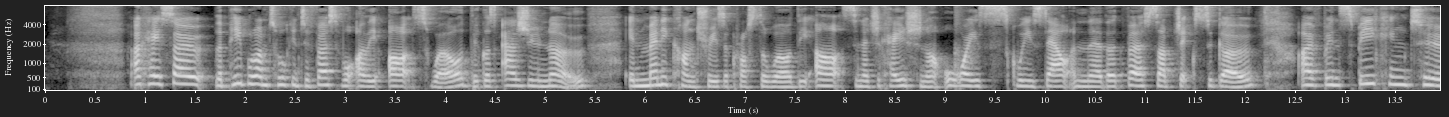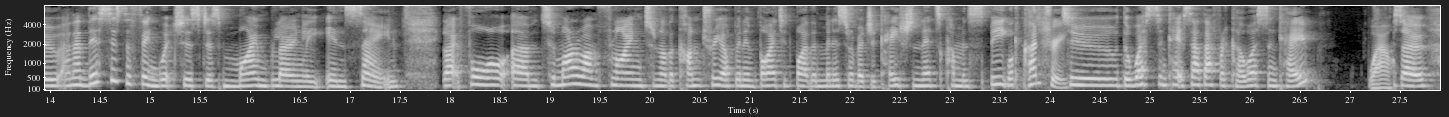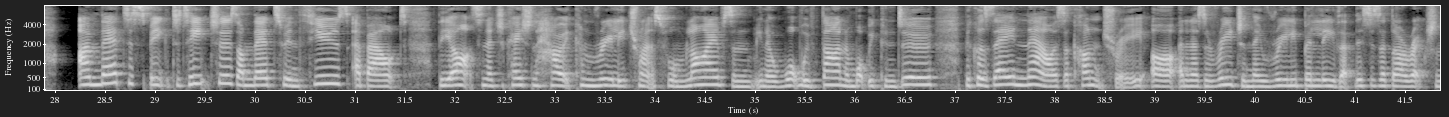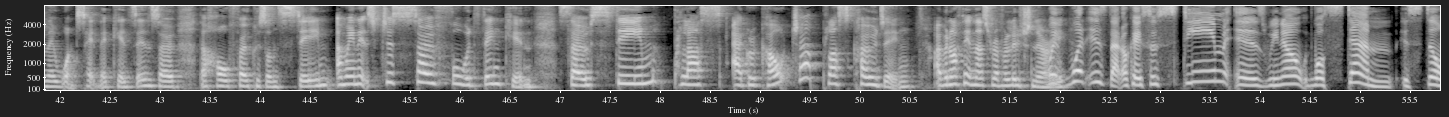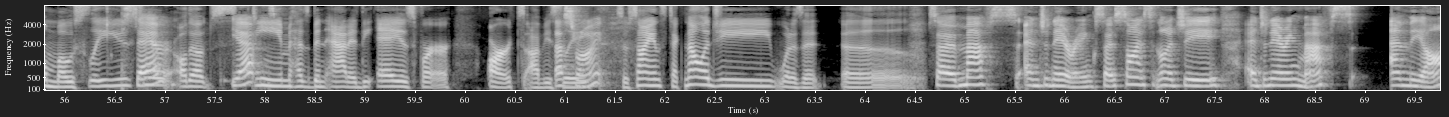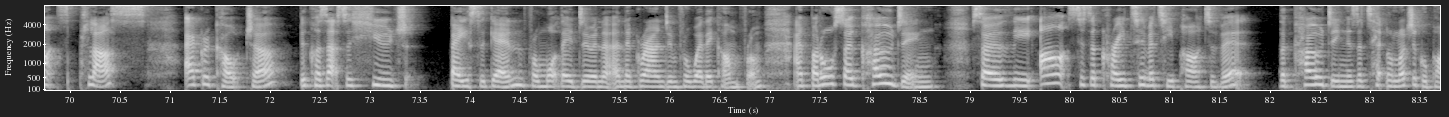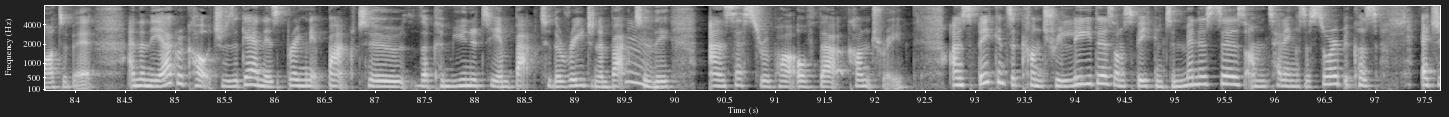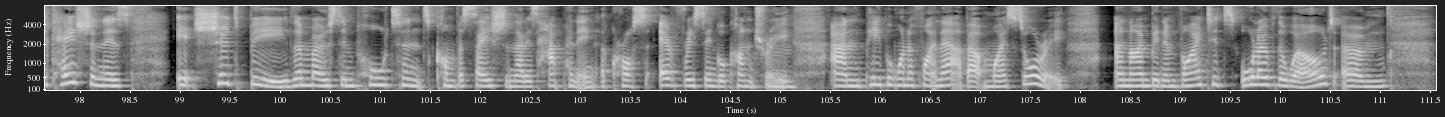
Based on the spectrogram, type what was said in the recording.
Okay, so the people I'm talking to, first of all, are the arts world, because as you know, in many countries across the world, the arts and education are always squeezed out and they're the first subjects to go. I've been speaking to, and this is the thing which is just mind blowingly insane. Like for um, tomorrow, I'm flying to another country. I've been invited by the Minister of Education there to come and speak. What country? To the Western Cape, South Africa, Western Cape. Wow. So I'm there to speak to teachers. I'm there to enthuse about the arts and education, how it can really transform lives and, you know, what we've done and what we can do. Because they now, as a country are, and as a region, they really believe that this is a direction they want to take their kids in. So the whole focus on STEAM. I mean, it's just so forward thinking. So STEAM plus agriculture plus coding. I mean, I think that's revolutionary. Wait, what is that? Okay, so STEAM is, we know, well, STEM is still mostly used STEM, here, although STEAM has been added. The A is for arts, obviously. That's right. So science, technology, what is it? Uh... So maths, engineering. So science, technology, engineering, maths, and the arts, plus agriculture, because that's a huge base again from what they do and, and a grounding for where they come from and but also coding so the arts is a creativity part of it the coding is a technological part of it and then the agriculture is again is bringing it back to the community and back to the region and back hmm. to the ancestral part of that country i'm speaking to country leaders i'm speaking to ministers i'm telling us a story because education is it should be the most important conversation that is happening across every single country. Mm. And people want to find out about my story. And I'm being invited all over the world. Um,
